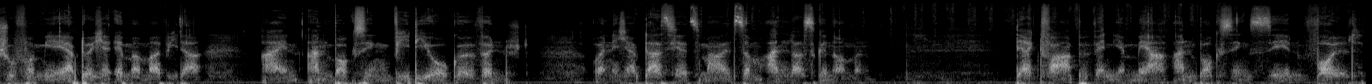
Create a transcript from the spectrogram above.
Laufschuh von mir. Ihr habt euch ja immer mal wieder ein Unboxing-Video gewünscht. Und ich habe das jetzt mal zum Anlass genommen. Direkt vorab, wenn ihr mehr Unboxings sehen wollt,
